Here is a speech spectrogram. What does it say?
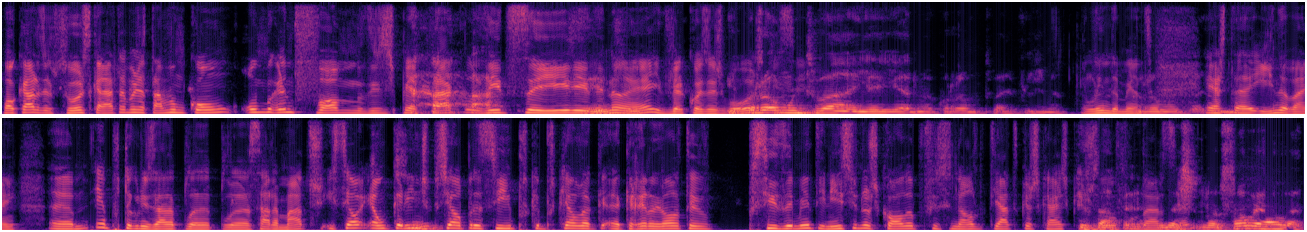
ó oh, Carlos, as pessoas, se calhar, também já estavam com uma grande fome de espetáculos e de sair, sim, e de, não é? E de ver coisas boas. E correu muito bem, a Irma correu muito bem, felizmente. Lindamente. Esta, ainda bem, é protagonizada pela, pela Sara Matos. Isso é, é um carinho sim. especial para si, porque, porque ela, a carreira dela teve precisamente início na Escola Profissional de Teatro Cascais, que ajudou a fundar. Mas não só ela,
